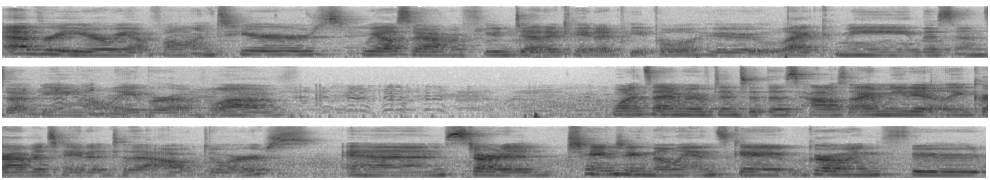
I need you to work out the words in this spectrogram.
every year we have volunteers. We also have a few dedicated people who, like me, this ends up being a labor of love. Once I moved into this house, I immediately gravitated to the outdoors and started changing the landscape, growing food,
